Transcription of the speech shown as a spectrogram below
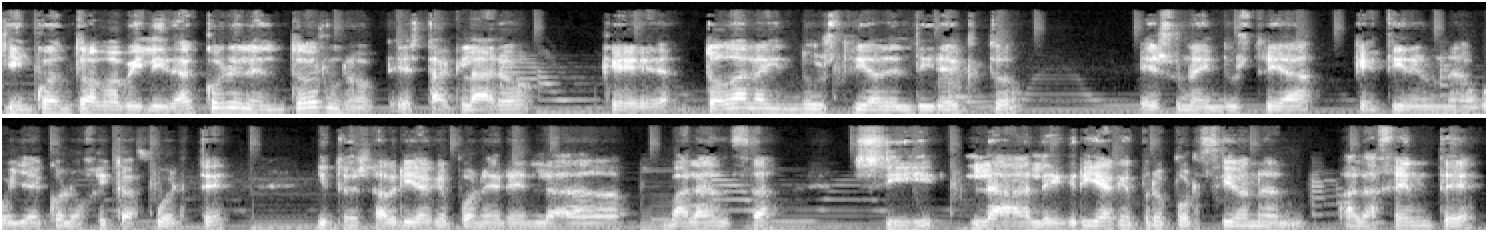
Y en cuanto a amabilidad con el entorno, está claro que toda la industria del directo es una industria que tiene una huella ecológica fuerte y entonces habría que poner en la balanza si la alegría que proporcionan a la gente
